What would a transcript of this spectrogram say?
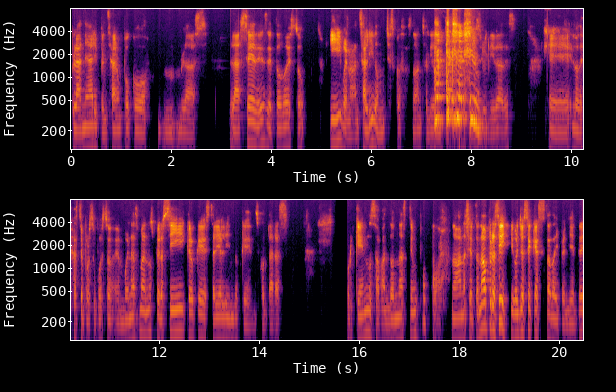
planear y pensar un poco mm, las, las sedes de todo esto. Y bueno, han salido muchas cosas, ¿no? Han salido muchas posibilidades. Eh, lo dejaste, por supuesto, en buenas manos, pero sí creo que estaría lindo que nos contaras por qué nos abandonaste un poco. No, no es cierto. No, pero sí, digo, yo sé que has estado ahí pendiente.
